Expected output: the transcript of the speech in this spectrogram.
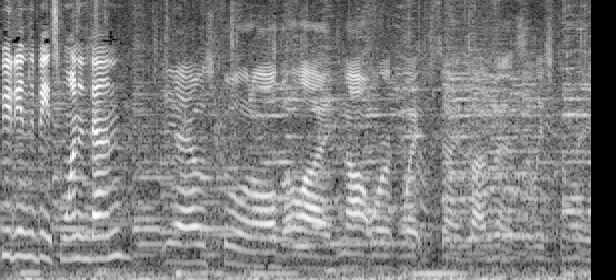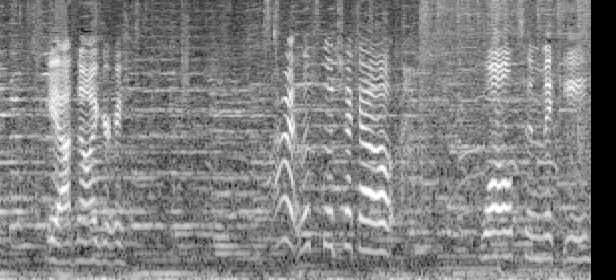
Beauty and the Beast, one and done? Yeah, it was cool and all, but like not worth waiting 75 minutes, at least for me. Yeah, no, I agree. All right, let's go check out Walt and Mickey.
